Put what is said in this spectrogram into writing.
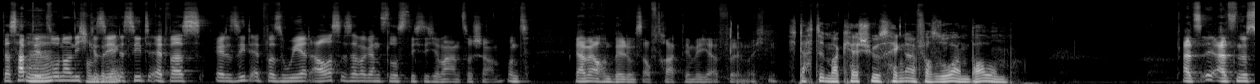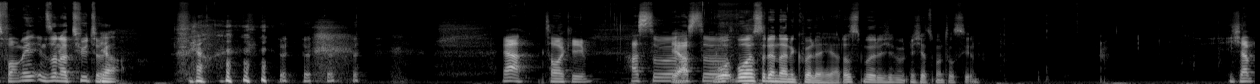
Das habt ihr so noch nicht gesehen. Es sieht etwas, es sieht etwas weird aus, ist aber ganz lustig, sich immer anzuschauen. Und wir haben ja auch einen Bildungsauftrag, den wir hier erfüllen möchten. Ich dachte immer, Cashews hängen einfach so am Baum. Als, als Nussform, in, in so einer Tüte. Ja. Ja. Ja, Talkie. Hast du, Ja. hast du. Wo, wo hast du denn deine Quelle her? Das würde, ich, würde mich jetzt mal interessieren. Ich habe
